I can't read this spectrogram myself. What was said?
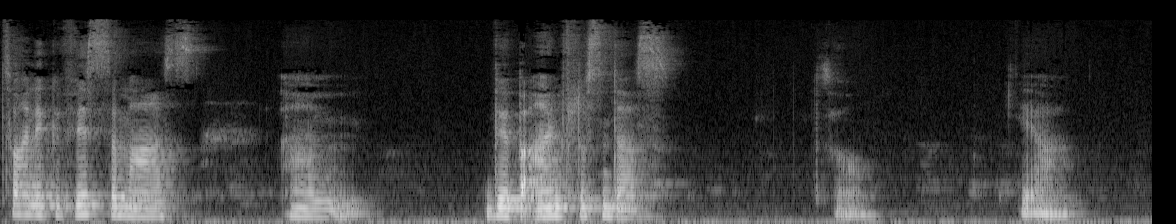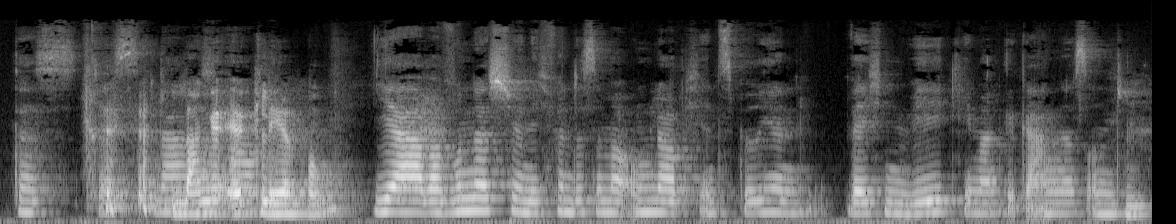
zu einer gewisse Maß, ähm, wir beeinflussen das. So, ja. Das, das Lange Erklärung. Ja, aber wunderschön. Ich finde es immer unglaublich inspirierend, welchen Weg jemand gegangen ist und mhm.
